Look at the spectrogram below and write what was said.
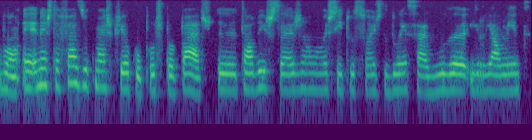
Bom, é, nesta fase o que mais preocupa os papás eh, talvez sejam as situações de doença aguda e realmente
